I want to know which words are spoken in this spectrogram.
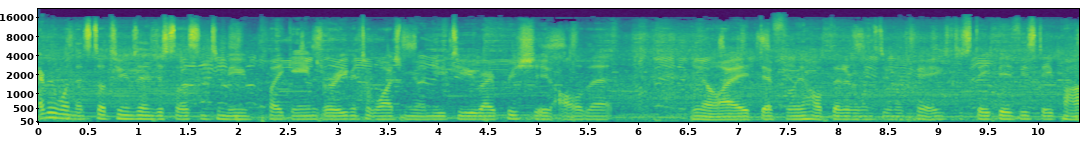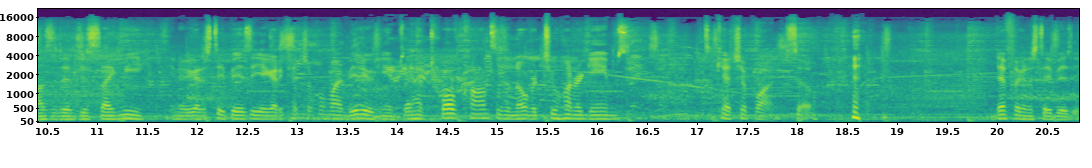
everyone that still tunes in just to listen to me play games or even to watch me on YouTube. I appreciate all of that you know, I definitely hope that everyone's doing okay. Just stay busy, stay positive, just like me. You know, you gotta stay busy. I gotta catch up on my video games. I have 12 consoles and over 200 games to catch up on, so definitely gonna stay busy.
